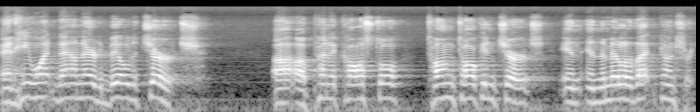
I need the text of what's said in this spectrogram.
And he went down there to build a church, uh, a Pentecostal, tongue talking church in, in the middle of that country.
